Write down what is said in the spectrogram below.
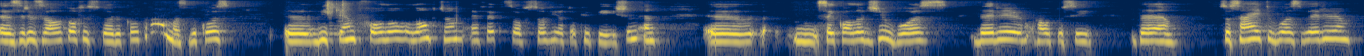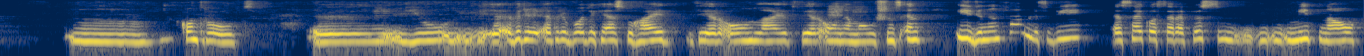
as a result of historical traumas, because uh, we can follow long-term effects of Soviet occupation and uh, psychology was very, how to say, the society was very um, controlled. Uh, you, every, everybody has to hide their own life, their own emotions, and even in families, we as psychotherapists meet now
